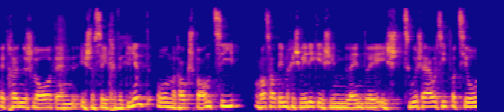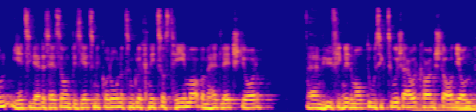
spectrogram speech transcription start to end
nicht können schlagen, dann ist das sicher verdient und man kann gespannt sein, was halt immer schwierig ist im Ländle, ist die Zuschauersituation. Jetzt in dieser Saison, bis jetzt mit Corona zum Glück nicht so das Thema, aber man hat letztes Jahr ähm, häufig nicht einmal 1000 Zuschauer im Stadion.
